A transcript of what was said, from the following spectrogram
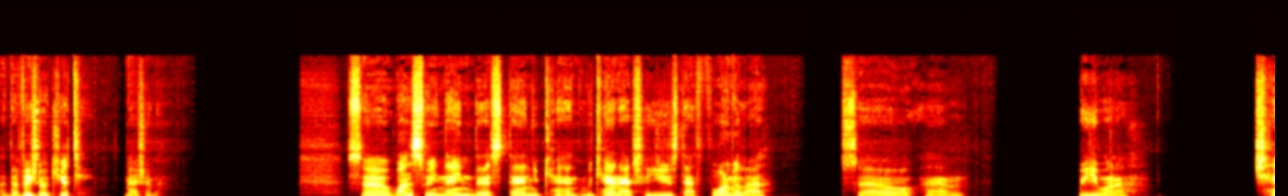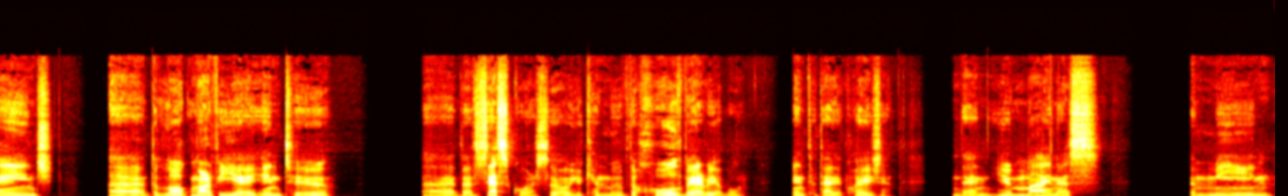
the visual acuity measurement. So once we name this, then you can we can actually use that formula. So um, we want to change uh, the logMAR VA into uh, the z-score. So you can move the whole variable into that equation. And then you minus the mean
